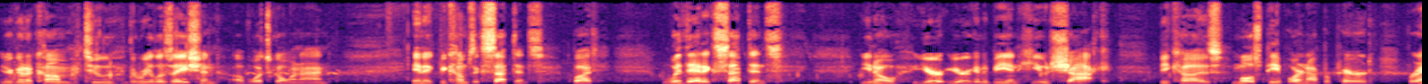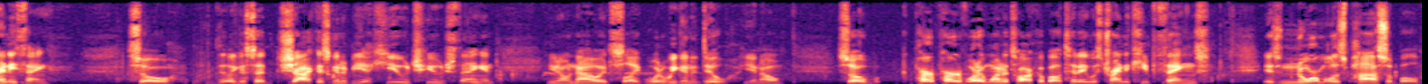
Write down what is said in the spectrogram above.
you're gonna come to the realization of what's going on, and it becomes acceptance. But with that acceptance, you know, you're you're going to be in huge shock because most people are not prepared for anything so, like I said, shock is going to be a huge, huge thing. And, you know, now it's like, what are we going to do, you know? So, part, part of what I want to talk about today was trying to keep things as normal as possible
